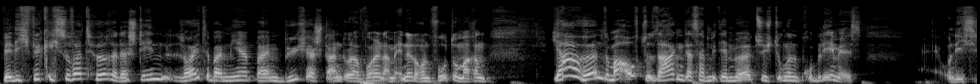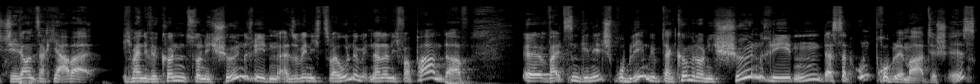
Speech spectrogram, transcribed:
Wenn ich wirklich so was höre, da stehen Leute bei mir beim Bücherstand oder wollen am Ende noch ein Foto machen. Ja, hören Sie mal auf zu sagen, dass das mit der Möllzüchtung ein Problem ist. Und ich stehe da und sage, ja, aber ich meine, wir können es doch nicht schönreden. Also wenn ich zwei Hunde miteinander nicht verpaaren darf, äh, weil es ein genetisches Problem gibt, dann können wir doch nicht schönreden, dass das unproblematisch ist.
